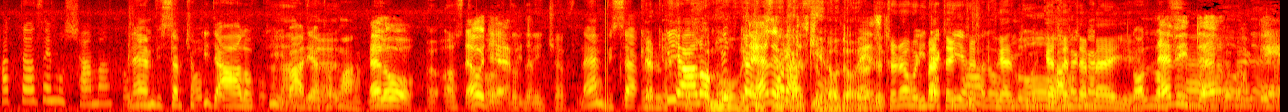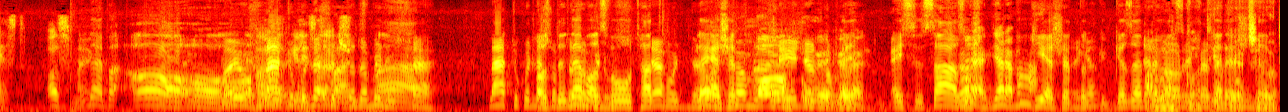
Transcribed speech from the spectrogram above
Hát te azért most sámán fogod. Nem viszem, csak ide állok ki, várjátok már. Hello! Azt de nincsen. Nem viszem, kiállok, mit kell kell kéne oda. De te nehogy már te itt kiállok. Ó, kezdete meg beljél. Dallas, Ne vidd el a pénzt! Az meg! Na jó, látjuk, hogy leszoktad a mínusz, he? Láttuk, hogy Az nem a az volt, hát Dehogy nem. leesett a... négyed egy, százas, Öreg, gyere már! kiesett a Igen. kezedből, Larry, keresett.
